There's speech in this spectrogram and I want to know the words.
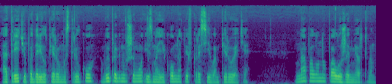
а третью подарил первому стрелку, выпрыгнувшему из моей комнаты в красивом пируэте. На пол он упал уже мертвым.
